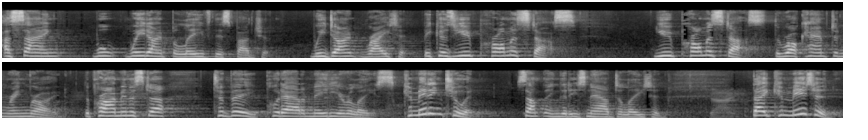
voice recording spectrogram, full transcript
are saying well, we don't believe this budget. We don't rate it because you promised us, you promised us the Rockhampton Ring Road. The Prime Minister to be put out a media release committing to it, something that is now deleted. They committed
